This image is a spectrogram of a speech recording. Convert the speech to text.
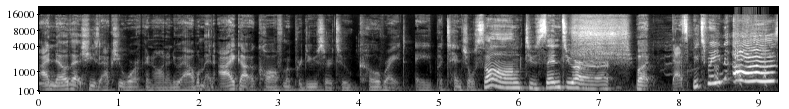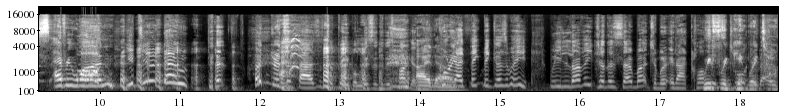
I know that she's actually working on a new album, and I got a call from a producer to co write a potential song to send to her. But that's between us, oh, everyone. you do know that hundreds of thousands of people listen to this podcast. I know. Corey, I think because we, we love each other so much and we're in our closets We forget talking we're talking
